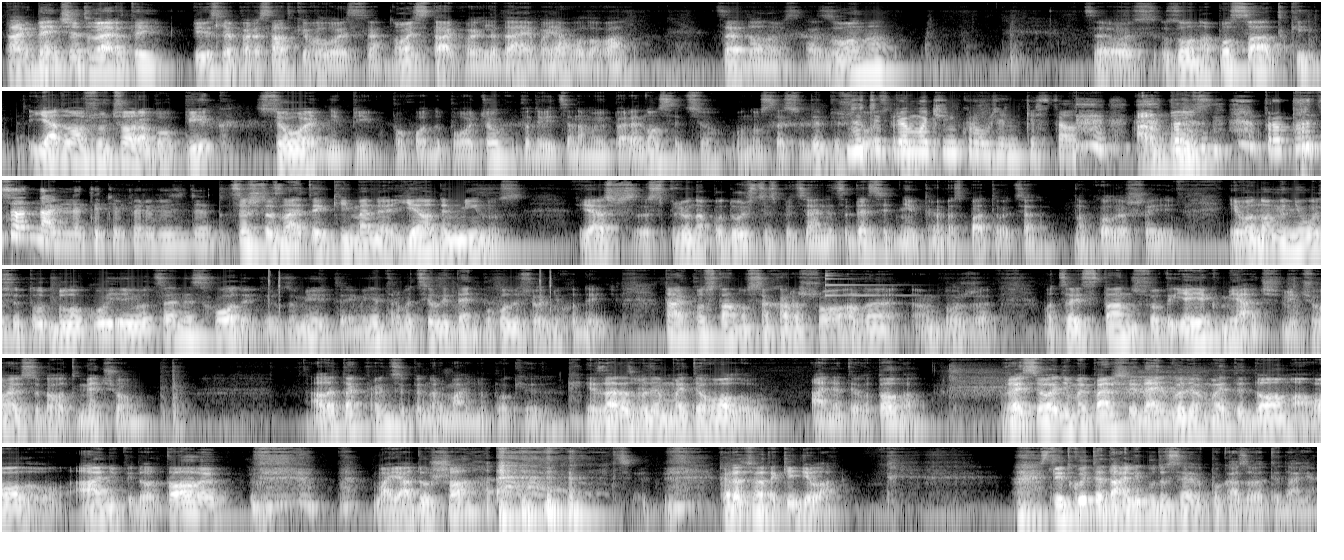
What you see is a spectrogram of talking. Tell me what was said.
Так, день четвертий після пересадки волосся. Ось так виглядає моя голова. Це донорська зона. Це ось зона посадки. Я думав, що вчора був пік, сьогодні пік, походу, по отьоку. Подивіться на мою переносицю. Воно все сюди пішло. Ну ось прям очень кругленький стал. Арбуз. Пропорционально ты теперь везде. Це ж знаєте, який в мене є один мінус. Я ж сплю на подушці спеціально, це 10 днів треба спати оця навколо шиї. І воно мені ось отут блокує, і оце не сходить, розумієте? І мені треба цілий день, походу, сьогодні ходити. Так по стану все хорошо, але, о, Боже, оцей стан, що я як м'яч, відчуваю себе от м'ячом. Але так, в принципі, нормально поки. І зараз будемо мити голову. Аня, ти готова? Вже сьогодні ми перший день будемо мити вдома голову. Аню підготовив. Моя душа. Коротше, такі діла. Слідкуйте далі, буду все показувати далі.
